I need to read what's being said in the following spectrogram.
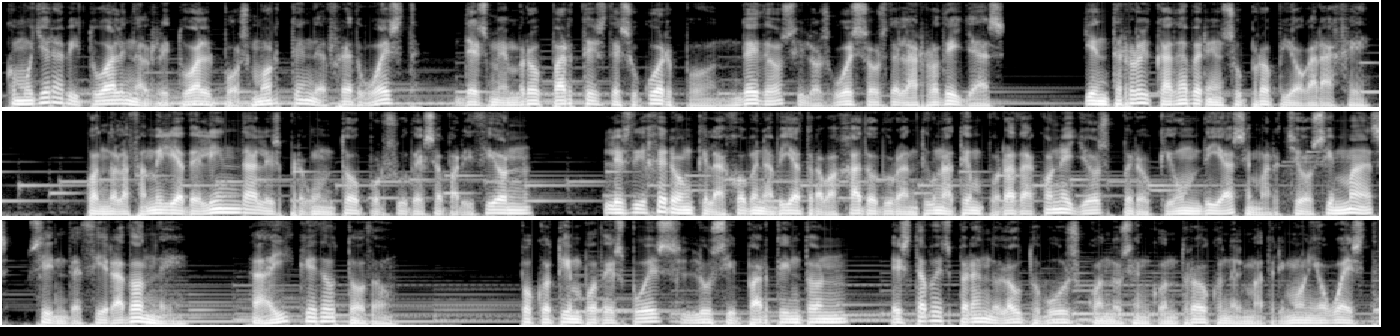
Como ya era habitual en el ritual post-mortem de Fred West, desmembró partes de su cuerpo, dedos y los huesos de las rodillas, y enterró el cadáver en su propio garaje. Cuando la familia de Linda les preguntó por su desaparición, Les dijeron que la joven había trabajado durante una temporada con ellos, pero que un día se marchó sin más, sin decir a dónde. Ahí quedó todo. Poco tiempo después, Lucy Partington estaba esperando el autobús cuando se encontró con el matrimonio West,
